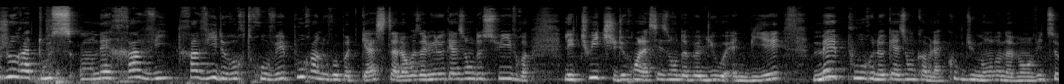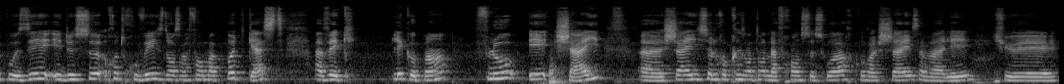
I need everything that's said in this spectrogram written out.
bonjour à tous, on est ravis, ravis de vous retrouver pour un nouveau podcast. Alors vous avez eu l'occasion de suivre les Twitch durant la saison WNBA, mais pour une occasion comme la Coupe du Monde, on avait envie de se poser et de se retrouver dans un format podcast avec les copains, Flo et Shai. Euh, Shai, seul représentant de la France ce soir. Courage Shai, ça va aller? Tu es...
